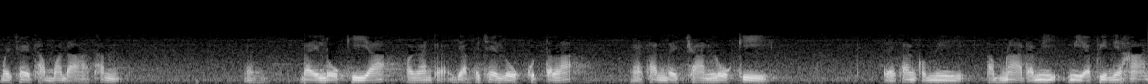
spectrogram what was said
ไม่ใช่ธรรมดาท่าน ได้โลกียะ เพราะงั้นแต่ยังไม่ใช่โลกุตละท่านได้ฌานโลกี แต่ท่านก็มีอำนาจมีมีอภินิหาร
